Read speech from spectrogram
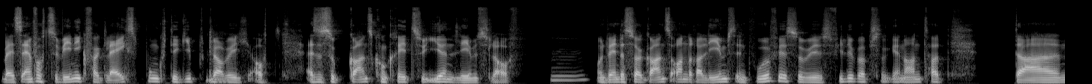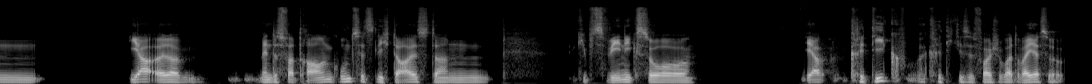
weil es einfach zu wenig Vergleichspunkte gibt, mhm. glaube ich, auch, also so ganz konkret zu ihrem Lebenslauf. Mhm. Und wenn das so ein ganz anderer Lebensentwurf ist, so wie es Philipp so genannt hat, dann ja, oder wenn das Vertrauen grundsätzlich da ist, dann gibt es wenig so, ja, Kritik, Kritik ist das falsche Wort, aber ja, so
